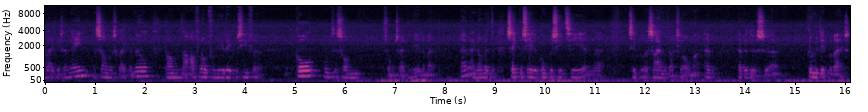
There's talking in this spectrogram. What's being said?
gelijk is aan 1 en SAM is gelijk aan 0, dan na afloop van die recursieve call moet de som, som zijn die elementen. En dan met sequentiële compositie en uh, simpele assignment axioma hebben, hebben dus, uh, kunnen we dit bewijzen.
